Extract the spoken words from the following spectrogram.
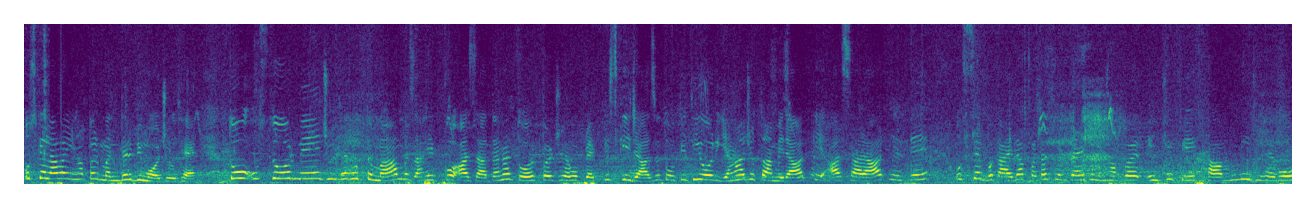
اس کے علاوہ یہاں پر مندر بھی موجود ہے۔ تو اس دور میں جو ہے، وہ تمام مذاہب کو آزادانہ طور پر جو ہے، وہ پریکٹس کی اجازت ہوتی تھی اور یہاں جو تعمیرات کے آثارات ملتے ہیں، اس سے باقاعدہ پتہ چلتا ہے کہ یہاں پر انٹرفیت ہارمونی جو ہے وہ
